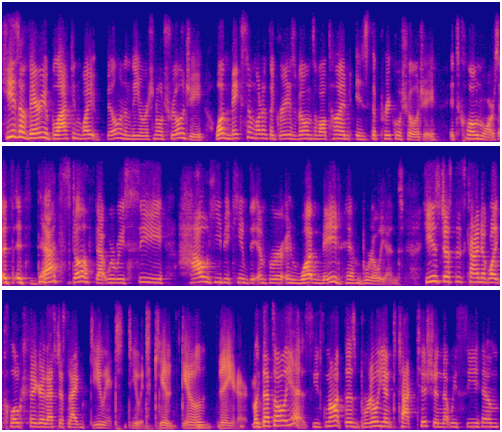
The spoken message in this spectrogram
he is a very black and white villain in the original trilogy. What makes him one of the greatest villains of all time is the prequel trilogy. It's clone wars. It's it's that stuff that where we see how he became the emperor and what made him brilliant. He is just this kind of like cloaked figure that's just like do it do it kill kill vader. Like that's all he is. He's not this brilliant tactician that we see him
